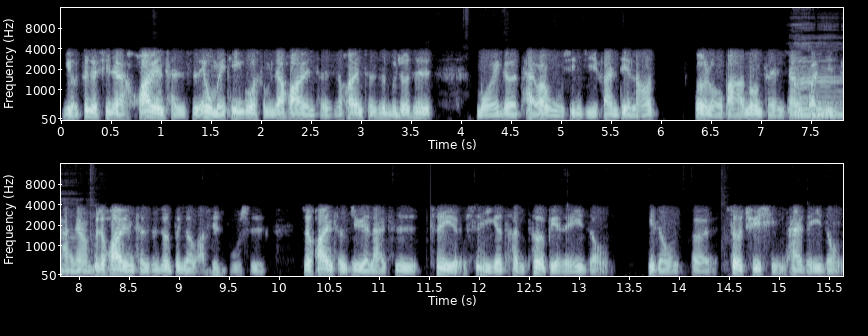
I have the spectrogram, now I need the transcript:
有这个新的花园城市，哎，我没听过什么叫花园城市，花园城市不就是某一个台湾五星级饭店，然后二楼把它弄成像观景台那样，嗯不是花园城市就这个嘛？其实不是，所以花园城市原来是是有是一个很特别的一种一种呃社区形态的一种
